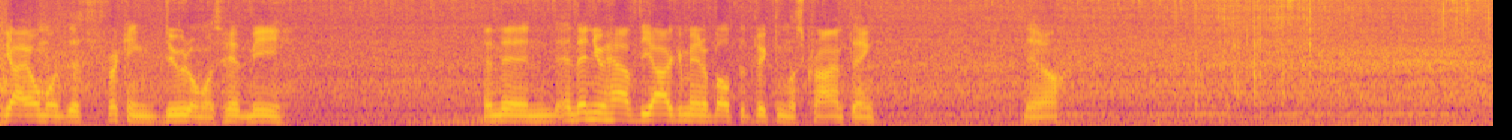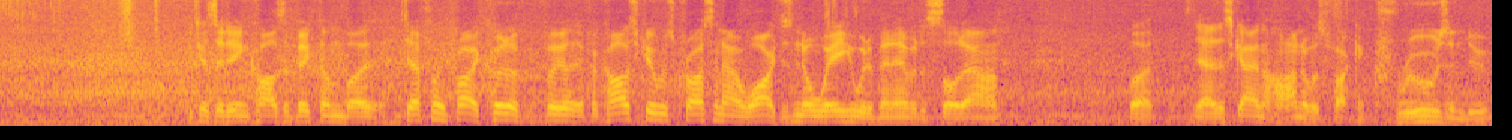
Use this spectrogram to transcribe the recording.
The guy almost, this freaking dude almost hit me and then and then you have the argument about the victimless crime thing you know because it didn't cause a victim but definitely probably could have. If a, college kid was crossing that walk there's no way he would have been able to slow down. But yeah this guy in the Honda was fucking cruising dude.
